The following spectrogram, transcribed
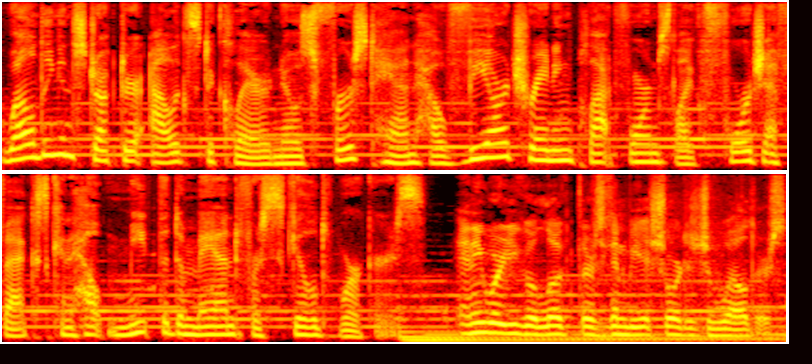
Welding instructor Alex DeClaire knows firsthand how VR training platforms like ForgeFX can help meet the demand for skilled workers. Anywhere you go look, there's going to be a shortage of welders.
